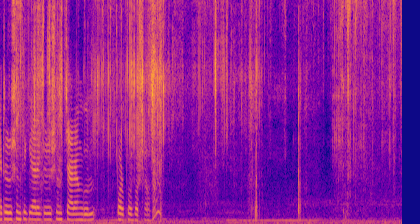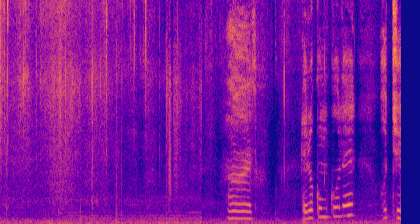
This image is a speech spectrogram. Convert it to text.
একটা রসুন থেকে আরেকটা রসুন চার আঙ্গুল পরপর বসাও হ্যাঁ? আর এরকম করে হচ্ছে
